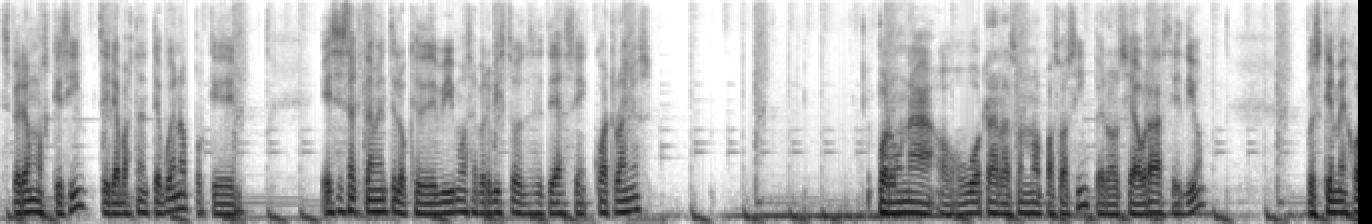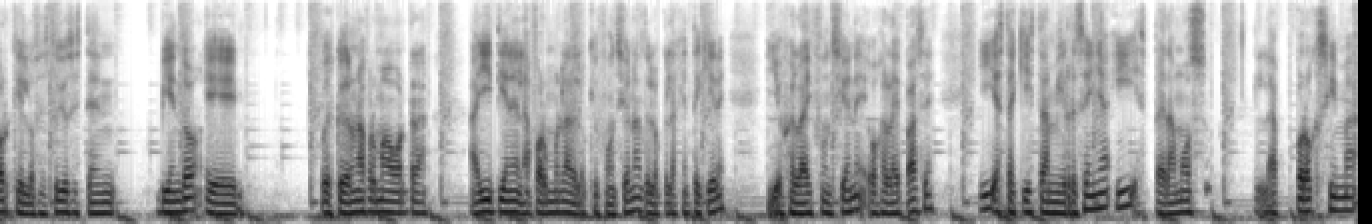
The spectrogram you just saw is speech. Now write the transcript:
Esperemos que sí, sería bastante bueno porque es exactamente lo que debimos haber visto desde hace cuatro años. Por una u otra razón no pasó así, pero si ahora se dio, pues qué mejor que los estudios estén viendo, eh, pues que de una forma u otra allí tienen la fórmula de lo que funciona, de lo que la gente quiere y ojalá y funcione, ojalá y pase. Y hasta aquí está mi reseña y esperamos la próxima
